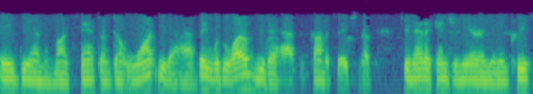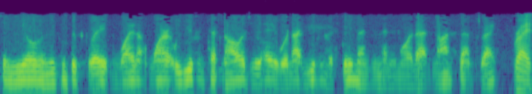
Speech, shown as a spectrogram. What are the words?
ADM and Monsanto don't want you to have. They would love you to have this conversation of genetic engineering and increasing yield and we think it's great. Why not? Why aren't we using technology? Hey, we're not using the steam engine anymore. That nonsense, right? Right.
